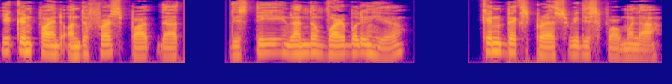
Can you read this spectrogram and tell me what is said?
you can find on the first part that this t random variable in here can be expressed with this formula.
